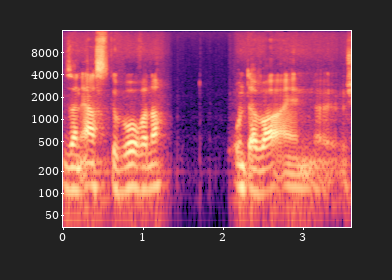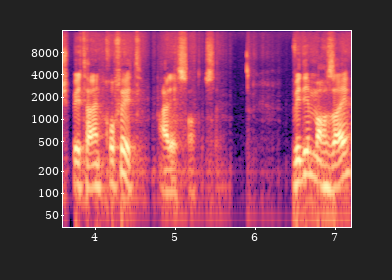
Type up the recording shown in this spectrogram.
sein Erstgeborener und er war ein, äh, später ein Prophet a.s. Wie dem auch sei,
